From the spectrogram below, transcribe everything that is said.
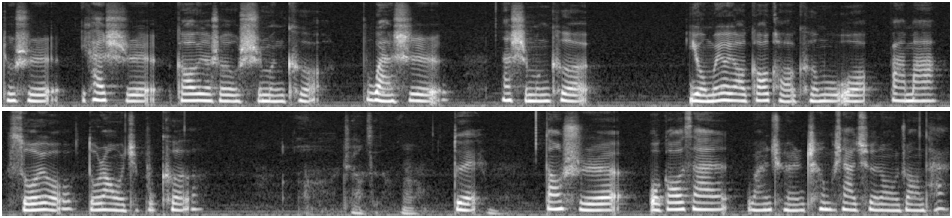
就是一开始高一的时候有十门课，不管是那十门课有没有要高考的科目，我爸妈所有都让我去补课了。这样子的，嗯，对，当时我高三完全撑不下去的那种状态，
